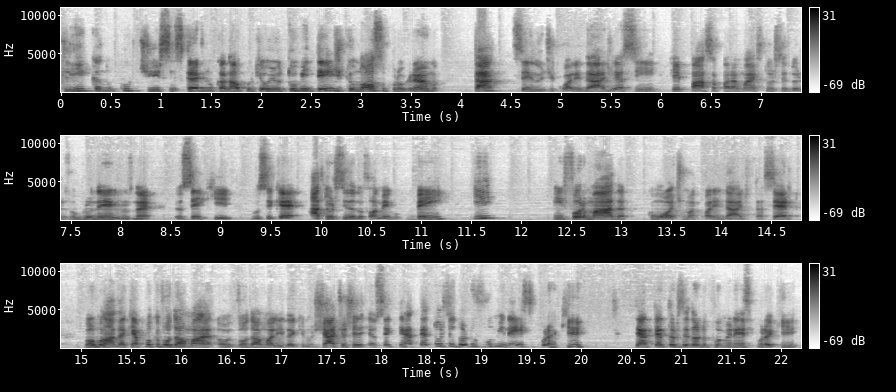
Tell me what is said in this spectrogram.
clica no curtir, se inscreve no canal, porque o YouTube entende que o nosso programa tá sendo de qualidade e assim repassa para mais torcedores rubro-negros, né? Eu sei que você quer a torcida do Flamengo bem e informada com ótima qualidade, tá certo? Vamos lá, daqui a pouco eu vou dar uma, vou dar uma lida aqui no chat. Eu sei, eu sei que tem até torcedor do Fluminense por aqui. Tem até torcedor do Fluminense por aqui.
